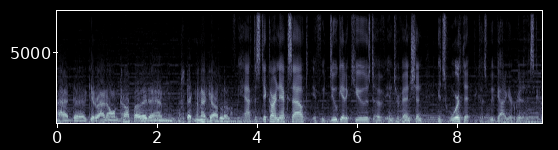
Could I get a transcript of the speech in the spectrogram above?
I'd uh, get right on top of it and stick my neck out a little. if we have to stick our necks out, if we do get accused of intervention, it's worth it because we've got to get rid of this guy.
